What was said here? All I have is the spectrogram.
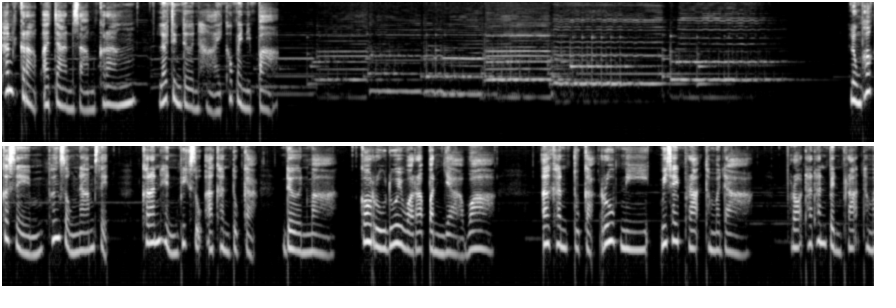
ท่านกราบอาจารย์สามครั้ง แล้วจึงเดินหายเข้าไปในป่า หลวงพ่อเกษมเพิ่งส่งน้ำเสร็จ ครั้นเห็นภิกษุอาคันตุกะเดินมา ก็รู้ด้วยวรปัญญาว่า อาคันตุกะรูปนี้ไม่ใช่พระธรรมดา เพราะถ้าท่านเป็นพระธรรม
